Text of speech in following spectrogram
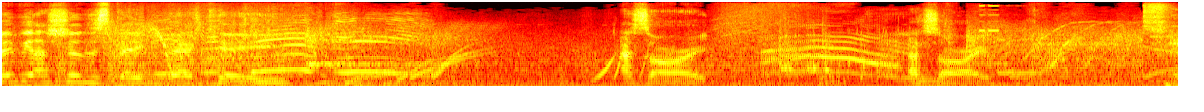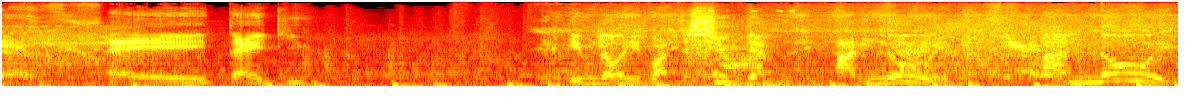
Maybe I should have stayed in that cave. That's alright. That's alright. Hey, thank you. Even though he about to shoot them, I knew it. I knew it.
